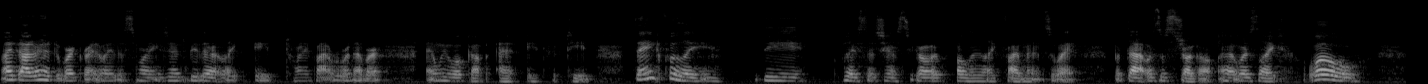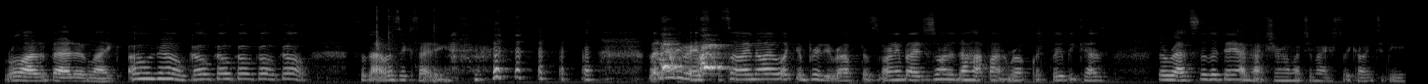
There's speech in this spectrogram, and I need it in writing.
My daughter had to work right away this morning. She had to be there at like 8.25 or whatever, and we woke up at 8.15. Thankfully, the place that she has to go is only like five minutes away. But that was a struggle. It was like, whoa, roll out of bed and like, oh no, go, go, go, go, go. So that was exciting. but anyways, so I know I'm looking pretty rough this morning, but I just wanted to hop on real quickly because the rest of the day, I'm not sure how much I'm actually going to be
